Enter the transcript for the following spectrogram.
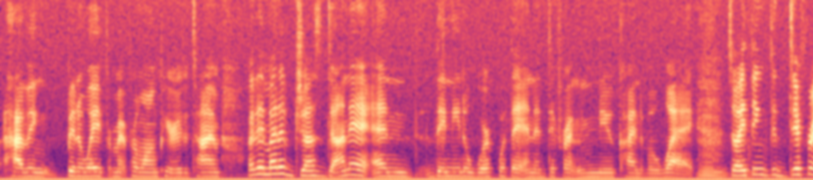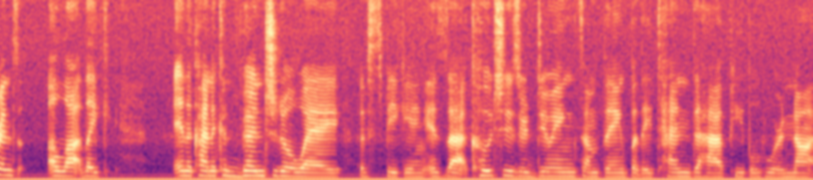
having been away from it for long periods of time, or they might have just done it and they need to work with it in a different new kind of a way. Mm. So I think the difference a lot like in a kind of conventional way of speaking is that coaches are doing something but they tend to have people who are not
